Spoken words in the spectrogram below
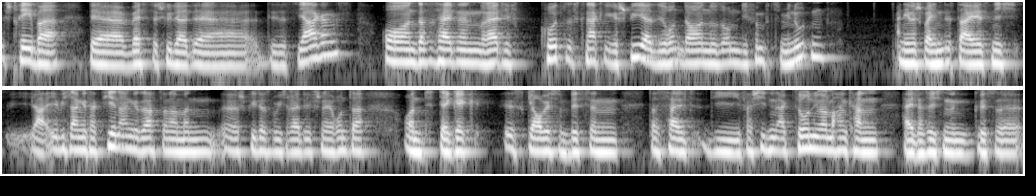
Streber, der beste Schüler der, dieses Jahrgangs. Und das ist halt ein relativ kurzes, knackiges Spiel. Also die Runden dauern nur so um die 15 Minuten. Dementsprechend ist da jetzt nicht ja, ewig lange Taktieren angesagt, sondern man äh, spielt das wirklich relativ schnell runter. Und der Gag ist, glaube ich, so ein bisschen, dass halt die verschiedenen Aktionen, die man machen kann, halt natürlich einen gewisse,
